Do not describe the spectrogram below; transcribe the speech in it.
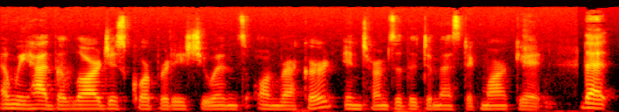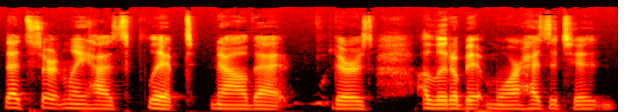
And we had the largest corporate issuance on record in terms of the domestic market. That that certainly has flipped now that there's a little bit more hesitant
